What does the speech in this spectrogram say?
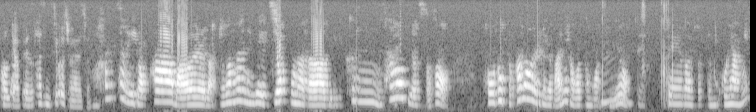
거기 앞에서 사진 찍어줘야죠. 한참 이 벽화 마을을 조성하는 게 지역구마다 되게 큰 사업이었어서 저도 벽화 마을을 되게 많이 가봤던 것 같은데요. 네. 제가 있었던 고향이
